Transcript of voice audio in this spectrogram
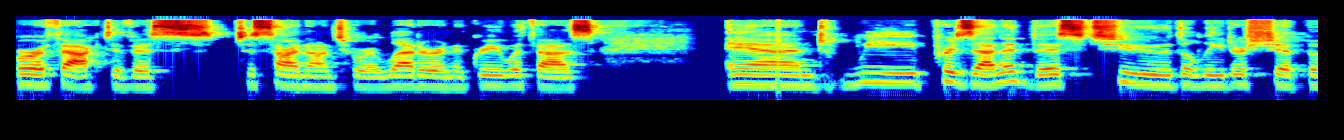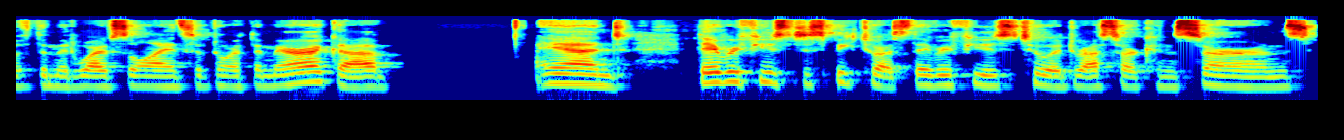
birth activists to sign on to her letter and agree with us. And we presented this to the leadership of the Midwives Alliance of North America, and they refused to speak to us. They refused to address our concerns.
